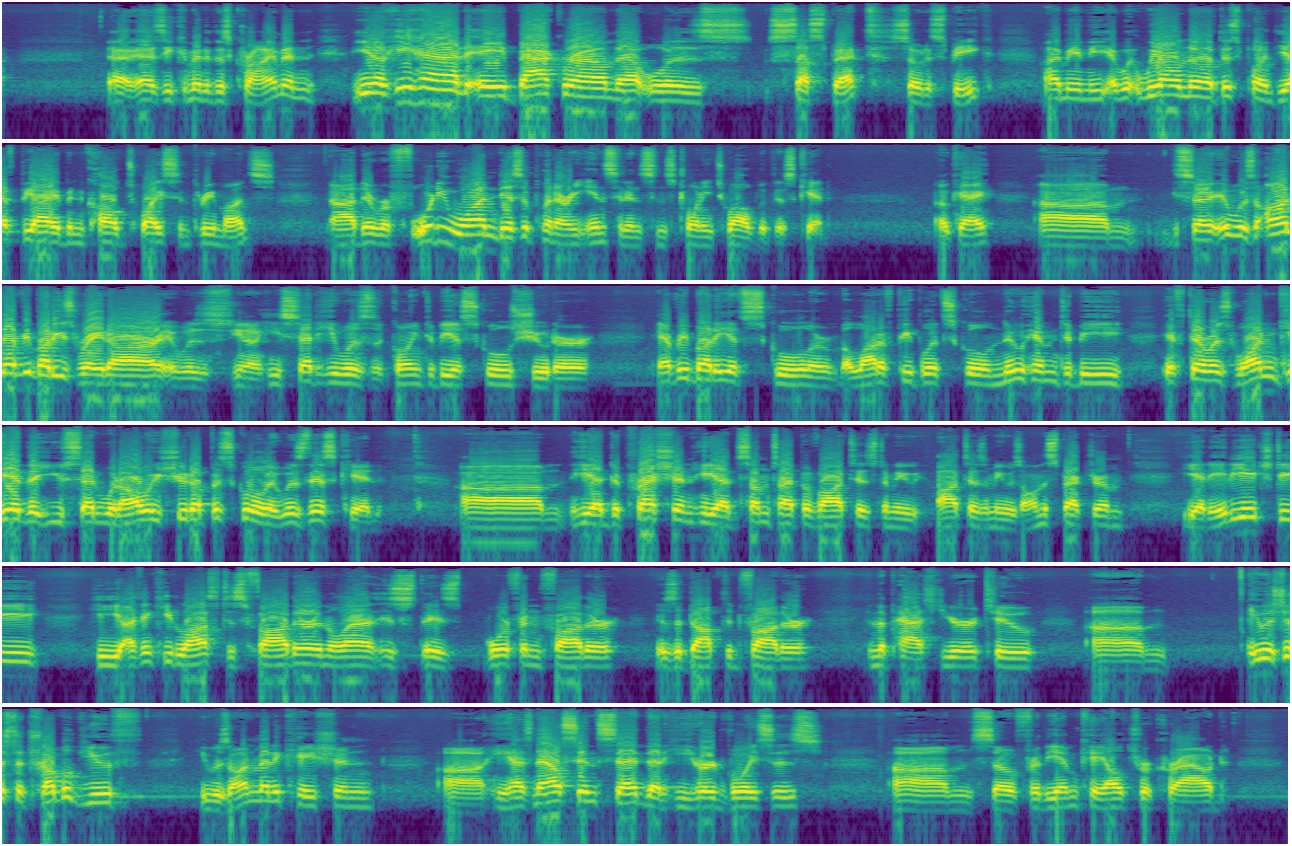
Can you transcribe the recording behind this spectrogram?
as he committed this crime. And, you know, he had a background that was suspect, so to speak. I mean, the, we all know at this point the FBI had been called twice in three months. Uh, there were 41 disciplinary incidents since 2012 with this kid. Okay? Um, so it was on everybody's radar. It was, you know, he said he was going to be a school shooter. Everybody at school, or a lot of people at school, knew him to be. If there was one kid that you said would always shoot up at school, it was this kid. Um, he had depression. He had some type of autism. He, autism. He was on the spectrum. He had ADHD. He, I think, he lost his father in the last his his orphan father, his adopted father, in the past year or two. Um, he was just a troubled youth. He was on medication. Uh, he has now since said that he heard voices. Um, so for the MK Ultra crowd,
